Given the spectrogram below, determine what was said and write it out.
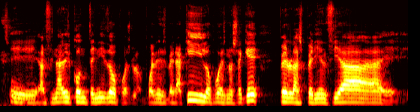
Sí. Eh, al final el contenido, pues lo puedes ver aquí, lo puedes no sé qué, pero la experiencia eh,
